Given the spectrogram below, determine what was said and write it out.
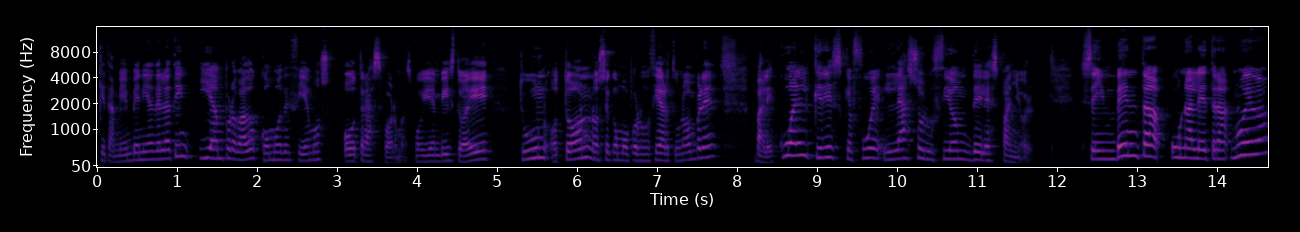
que también venían del latín y han probado, como decíamos, otras formas. Muy bien visto ahí, tun o ton, no sé cómo pronunciar tu nombre. Vale, ¿cuál crees que fue la solución del español? ¿Se inventa una letra nueva?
